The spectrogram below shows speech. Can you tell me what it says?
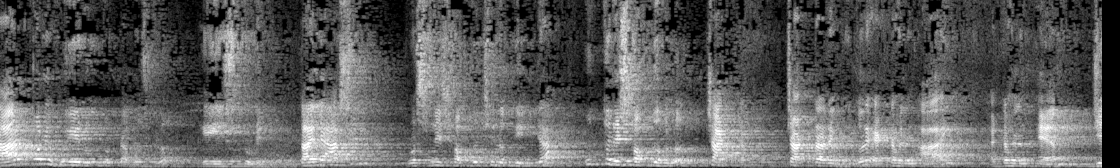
তারপরে হুয়ের উত্তরটা বসল এ স্টুডেন্ট তাহলে আসেন, প্রশ্নের শব্দ ছিল তিনটা, উত্তরের শব্দ হলো চারটা। চারটার ভিতরে একটা হলো আই একটা হলো এম যে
